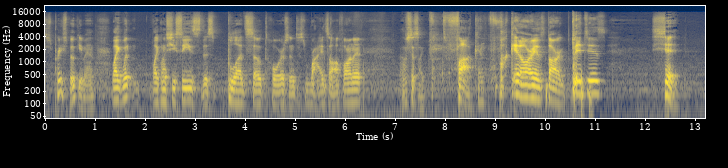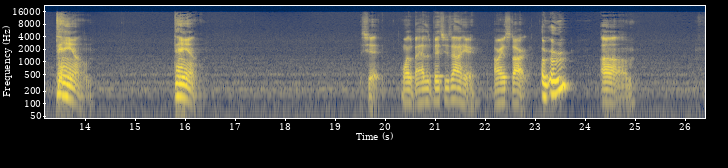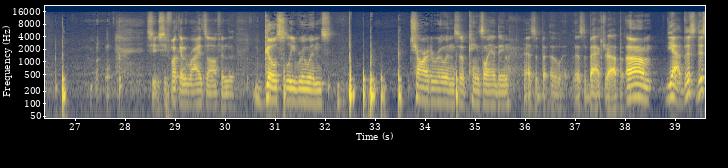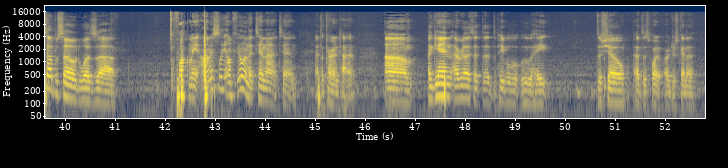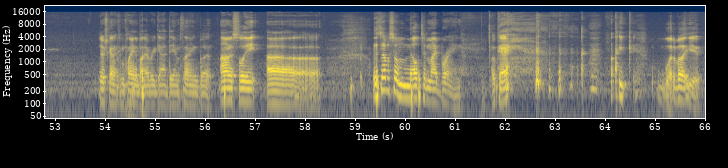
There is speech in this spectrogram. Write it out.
just pretty spooky, man. Like when like when she sees this blood soaked horse and just rides off on it. I was just like, fuck. Fucking Arya Stark, bitches. Shit. Damn. Damn. Shit. One of the baddest bitches out here. Arya Stark. Um. She, she fucking rides off in the ghostly ruins charred ruins of King's Landing. That's the that's the backdrop. Um, yeah, this this episode was uh, fuck me. Honestly, I'm feeling a ten out of ten at the current time. Um, again, I realize that the the people who hate the show at this point are just gonna they're just gonna complain about every goddamn thing. But honestly, uh, this episode melted my brain. Okay. like, what about you?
